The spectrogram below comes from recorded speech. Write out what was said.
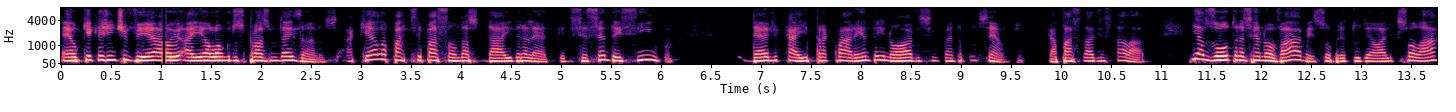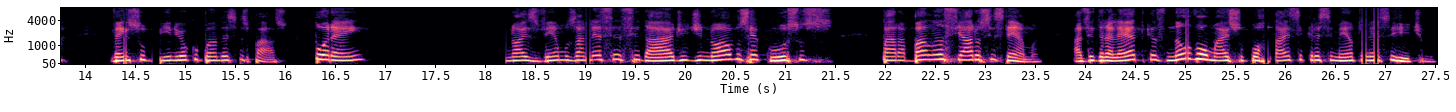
é o que, que a gente vê aí ao longo dos próximos 10 anos. Aquela participação da, da hidrelétrica de 65% deve cair para 49%, 50% capacidade instalada. E as outras renováveis, sobretudo eólica e solar, vêm subindo e ocupando esse espaço. Porém, nós vemos a necessidade de novos recursos para balancear o sistema. As hidrelétricas não vão mais suportar esse crescimento nesse ritmo.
